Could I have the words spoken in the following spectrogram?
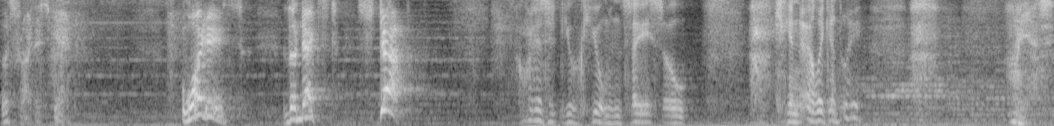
Let's try this again. What is the next step? What is it you humans say so inelegantly? Oh, yes.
